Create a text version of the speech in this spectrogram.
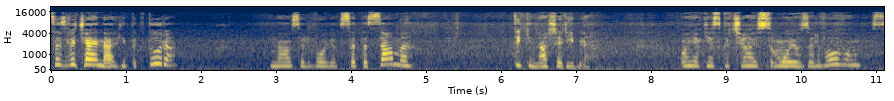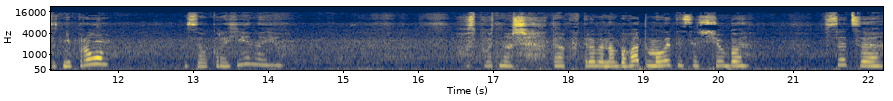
це звичайна архітектура. У нас у Львові все те саме, тільки наше рідне. Ой, як я скучаю сумую за Львовом, за Дніпром, за Україною. Господь наш, так, треба набагато молитися, щоб все це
